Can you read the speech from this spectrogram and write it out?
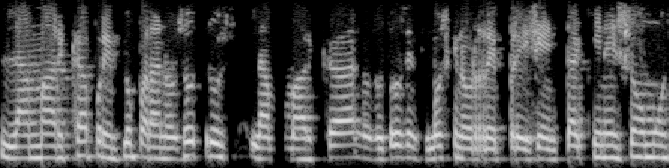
la marca, por ejemplo, para nosotros, la marca, nosotros sentimos que nos representa quiénes somos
